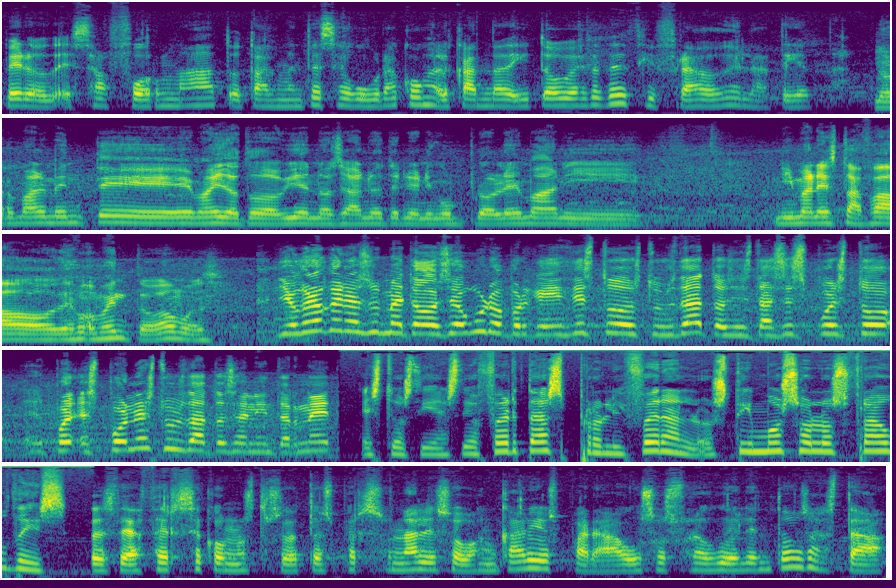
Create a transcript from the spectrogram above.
pero de esa forma totalmente segura con el candadito verde cifrado de la tienda. Normalmente me ha ido todo bien, o sea, no he tenido ningún problema ni, ni me han estafado de momento, vamos. Yo creo que no es un método seguro porque dices todos tus datos y estás expuesto, expones tus datos en Internet. Estos días de ofertas proliferan los timos o los fraudes. Desde hacerse con nuestros datos personales o bancarios para usos fraudulentos hasta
